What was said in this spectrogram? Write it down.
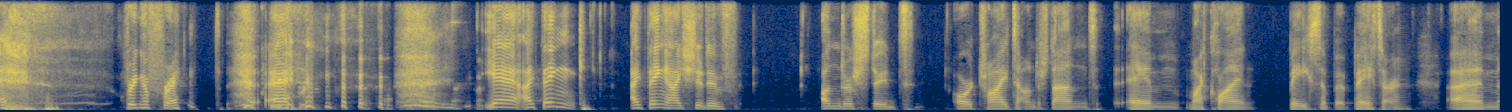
it. Bring a friend. a friend. Um, yeah, I think I think I should have understood or tried to understand um, my client base a bit better um,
